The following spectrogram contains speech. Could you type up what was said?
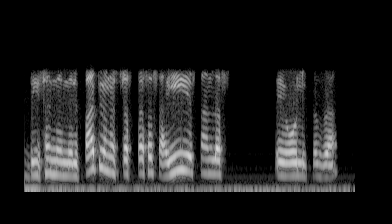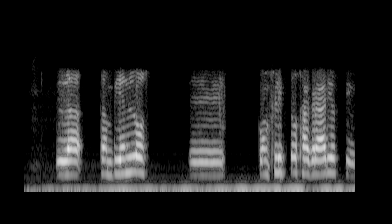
dicen en el patio de nuestras casas ahí están las eólicas. La, también los eh, conflictos agrarios que,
